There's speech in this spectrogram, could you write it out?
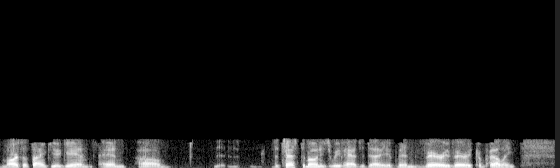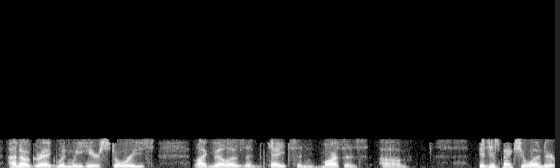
Martha. Thank you again, and um, the testimonies we've had today have been very, very compelling. I know, Greg, when we hear stories like Villa's and Kate's and Martha's, um, it just makes you wonder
